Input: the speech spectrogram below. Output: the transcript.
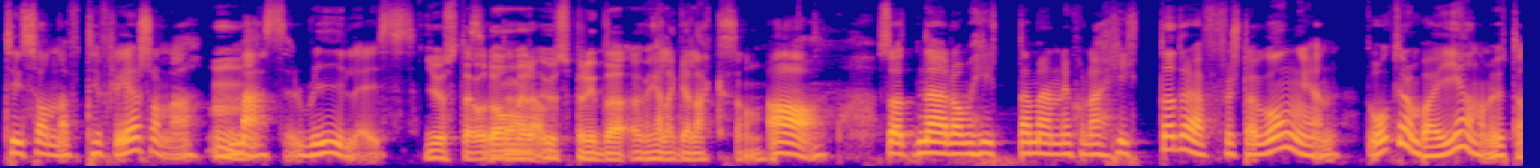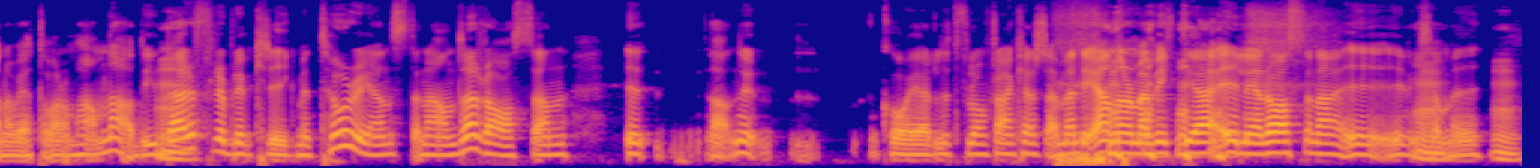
till, såna, till fler sådana Mm. mass relays. Just det, och Så de är utspridda över hela galaxen. Ja, så att när de hittar människorna hittade det här för första gången, då åkte de bara igenom utan att veta var de hamnade. Det är Mm. därför det blev krig med Turians, den andra rasen. I, ja, nu går jag lite för långt fram kanske, men det är en av de här viktiga alienraserna i, i, liksom, Mm. i Mm.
